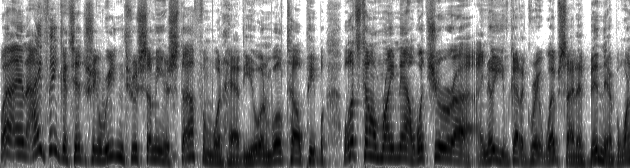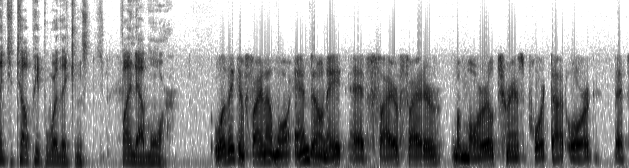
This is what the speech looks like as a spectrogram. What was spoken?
Well, and I think it's interesting reading through some of your stuff and what have you, and we'll tell people. Well, let's tell them right now. What's your? Uh, I know you've got a great website. I've been there, but why don't you tell people where they can find out more? Well, they can find out more and donate at firefightermemorialtransport.org. That's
